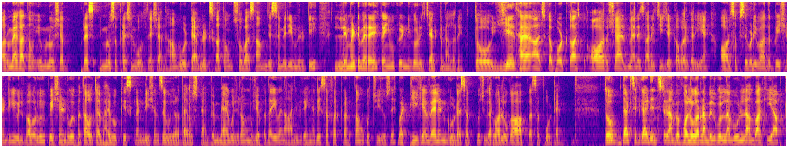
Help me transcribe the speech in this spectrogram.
और मैं खाता हूँ इम्यूनोसप्रेस इम्यूनोसप्रेशन बोलते हैं शायद हाँ वो टैबलेट्स खाता हूँ सुबह शाम, जिससे मेरी इम्यूनिटी लिमिट में रहे, कहीं वो किडनी को रिजेक्ट ना करें। तो ये था आज का पॉडकास्ट और शायद मैंने सारी चीज़ें कवर करी हैं। और सबसे बड़ी बात है पेशेंट की विल पावर क्योंकि पेशेंट को पता होता है, भाई, वो किस कंडीशन से गुजरता है उस टाइम पर मैं गुजरा हूँ, मुझे पता है इवन आज भी कहीं ना कहीं सफ़र करता हूँ कुछ चीज़ों से बट ठीक है वेल एंड गुड है सब कुछ घर वालों का आपका सपोर्ट है। तो दैट्स इट गाइड इंस्टाग्राम पे फॉलो करना बिल्कुल ना भूलना, बाकी आप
